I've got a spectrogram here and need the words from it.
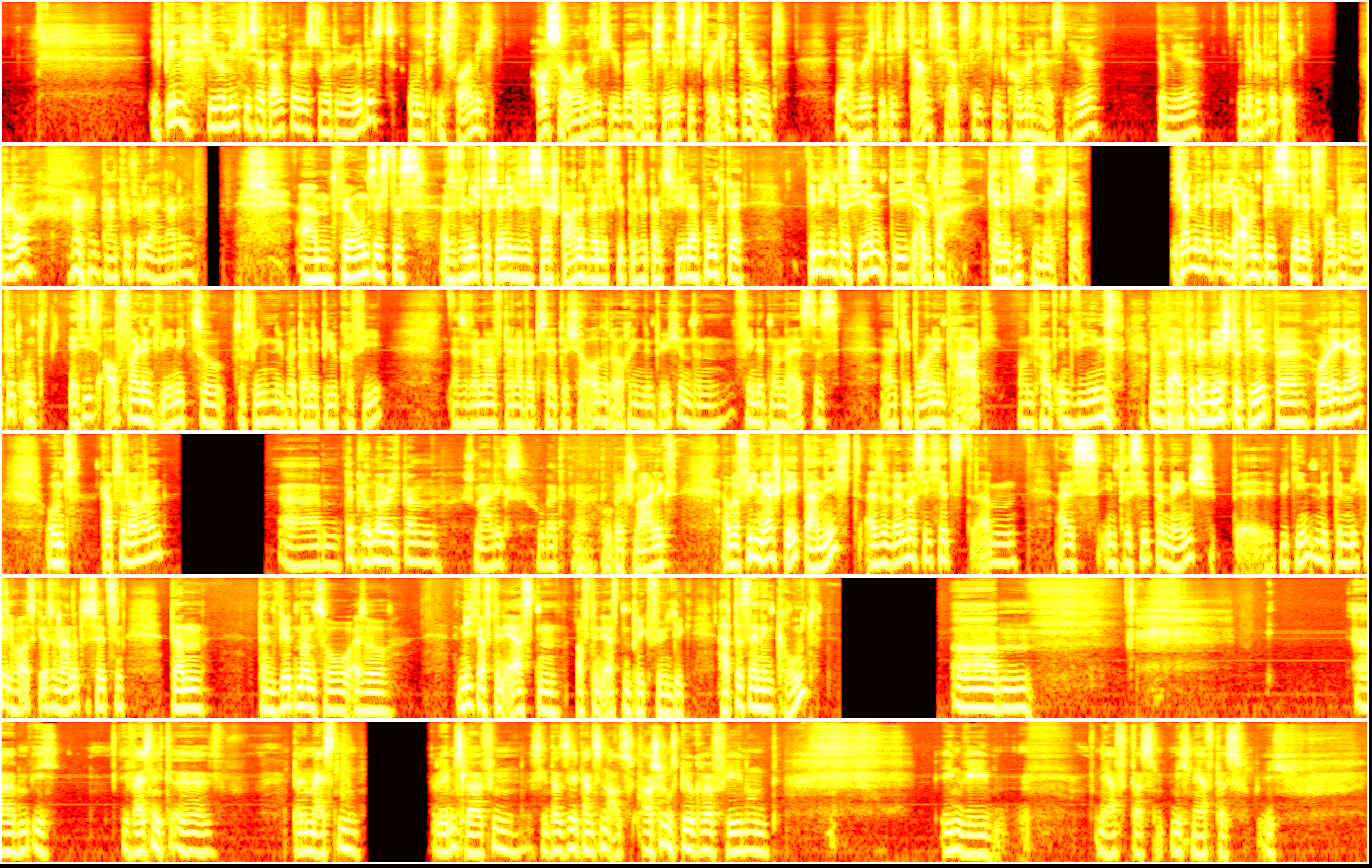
Ich bin, lieber Michi, sehr dankbar, dass du heute bei mir bist und ich freue mich außerordentlich über ein schönes Gespräch mit dir und ja, möchte dich ganz herzlich willkommen heißen hier bei mir in der Bibliothek. Hallo, danke für die Einladung. Ähm, für uns ist das, also für mich persönlich ist es sehr spannend, weil es gibt also ganz viele Punkte, die mich interessieren, die ich einfach gerne wissen möchte. Ich habe mich natürlich auch ein bisschen jetzt vorbereitet und es ist auffallend wenig zu, zu finden über deine Biografie. Also wenn man auf deiner Webseite schaut oder auch in den Büchern, dann findet man meistens äh, geboren in Prag und hat in Wien an der Akademie studiert bei Holliger. Und gab es da noch einen? Ähm, Diplom habe ich beim Schmalix, Hubert gemacht. Ja, Hubert Schmalix. Aber viel mehr steht da nicht. Also wenn man sich jetzt ähm, als interessierter Mensch äh, beginnt mit dem Michael Horski auseinanderzusetzen, dann, dann wird man so, also nicht auf den ersten, auf den ersten Blick fündig. Hat das einen Grund? Ähm, ähm, ich, ich weiß nicht, äh, bei den meisten Lebensläufen sind das die ganzen Aus Ausstellungsbiografien und irgendwie nervt das, mich nervt das. Ich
